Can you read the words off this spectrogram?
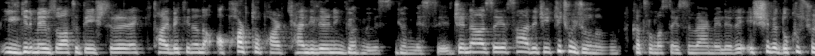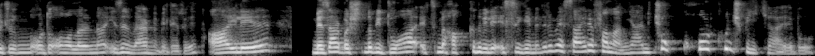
ilgili mevzuatı değiştirerek Taybet İnan'ı apar topar kendilerinin gömmesi, gömmesi, cenazeye sadece iki çocuğunun katılmasına izin vermeleri, eşi ve dokuz çocuğunun orada olmalarına izin vermemeleri, aileye mezar başında bir dua etme hakkını bile esirgemeleri vesaire falan. Yani çok korkunç bir hikaye bu.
